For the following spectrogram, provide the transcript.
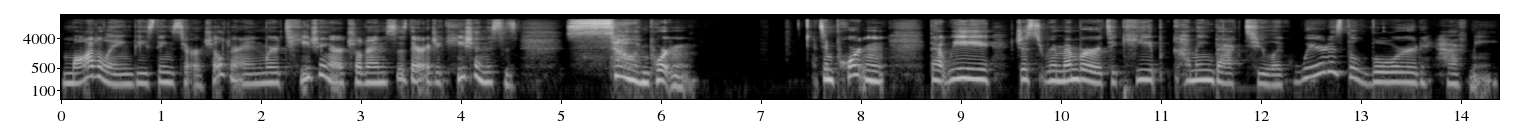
modeling these things to our children. We're teaching our children. This is their education. This is so important it's important that we just remember to keep coming back to like where does the lord have me?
